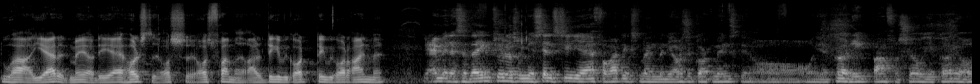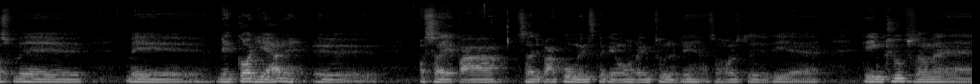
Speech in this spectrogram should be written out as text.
du har hjertet med, og det er Holsted også, også fremadrettet. Det kan, vi godt, det kan vi godt regne med. Ja, men altså, der er ingen tvivl, som jeg selv siger, jeg er forretningsmand, men jeg er også et godt menneske, og jeg gør det ikke bare for sjov, jeg gør det også med, med, med et godt hjerte. Øh, og så er, jeg bare, så er det bare gode mennesker derovre, der er ingen tvivl om det. Altså Holsted, det er, det er en klub, som er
